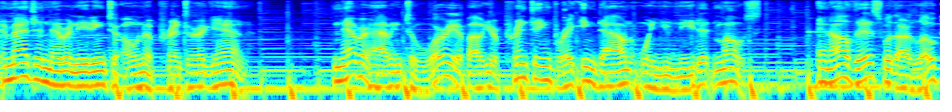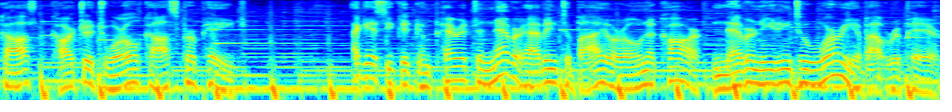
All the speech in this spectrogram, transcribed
Imagine never needing to own a printer again. Never having to worry about your printing breaking down when you need it most. And all this with our low-cost cartridge world cost per page. I guess you could compare it to never having to buy or own a car, never needing to worry about repair,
